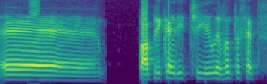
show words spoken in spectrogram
é, Páprica ele te levanta certos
